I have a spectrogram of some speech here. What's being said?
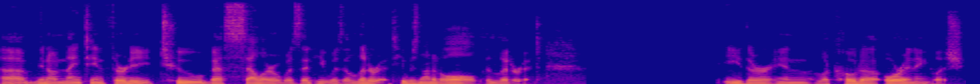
uh, you know, 1932 bestseller was that he was illiterate. He was not at all illiterate, either in Lakota or in English.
